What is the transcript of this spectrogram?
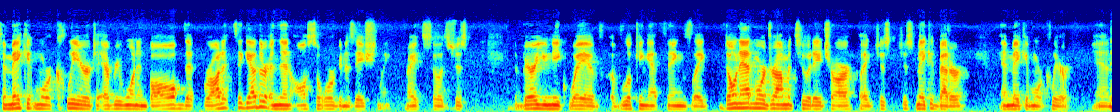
to make it more clear to everyone involved that brought it together, and then also organizationally, right? So it's just a very unique way of of looking at things. Like, don't add more drama to it, HR. Like, just just make it better, and make it more clear. And.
